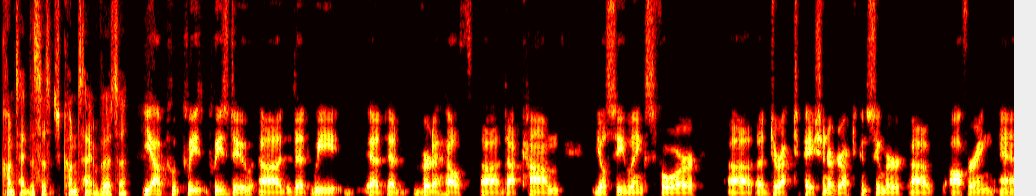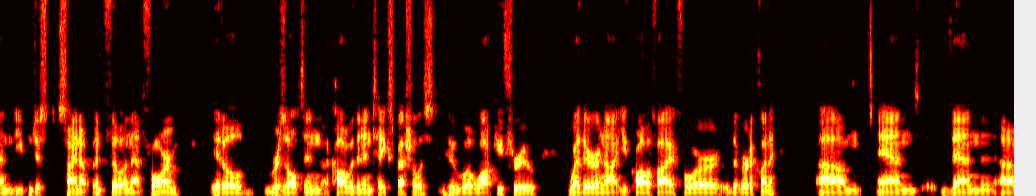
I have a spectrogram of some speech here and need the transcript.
contact the contact Virta? Yeah, p- please, please do. Uh, that we at, at virtahealth.com, uh, you'll see links for uh, a direct to patient or direct to consumer uh, offering, and you can just sign up and fill in that form. It'll result in a call with an intake specialist who will walk you through whether or not you qualify for the Virta Clinic. Um, and then uh,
